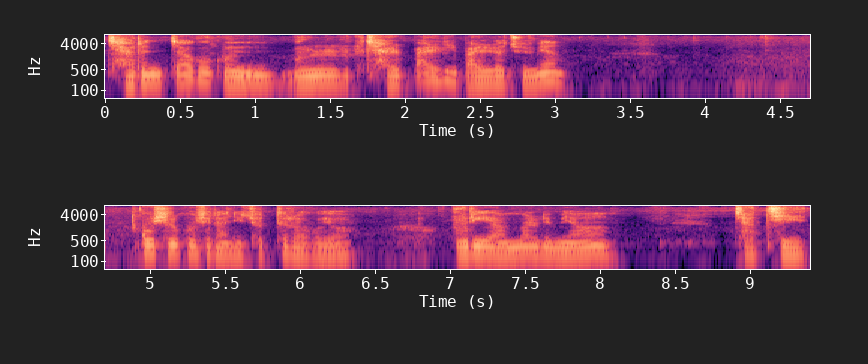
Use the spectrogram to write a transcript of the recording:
자른 자국은 물 잘 빨리 말려주면 고실고실하니 좋더라고요. 물이 안 말리면 자칫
